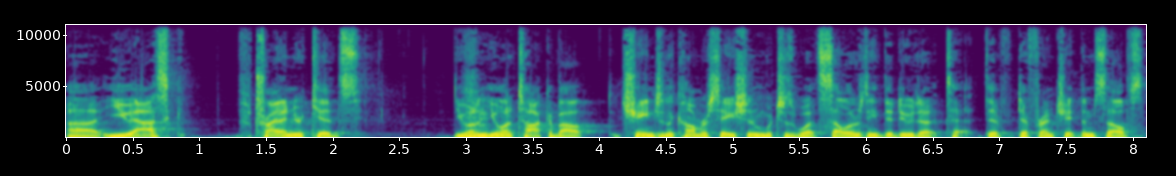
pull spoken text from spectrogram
Uh, you ask, try it on your kids. You want you want to talk about changing the conversation, which is what sellers need to do to, to dif- differentiate themselves.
